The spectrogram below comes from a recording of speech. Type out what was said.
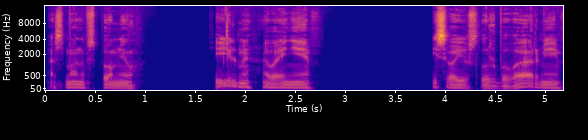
Османов вспомнил фильмы о войне и свою службу в армии,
